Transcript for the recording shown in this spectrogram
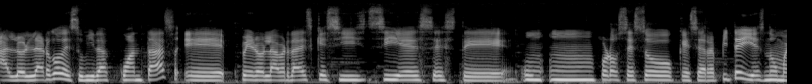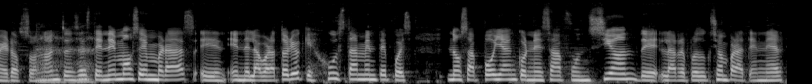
a lo largo de su vida cuántas, eh, pero la verdad es que sí, sí es este un, un proceso que se repite y es numeroso, ¿no? Entonces tenemos hembras en, en el laboratorio que justamente pues nos apoyan con esa función de la reproducción para tener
